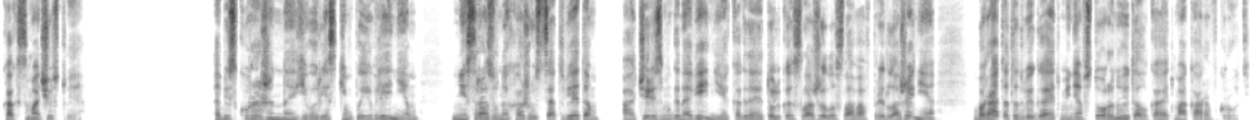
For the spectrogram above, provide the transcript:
как самочувствие? Обескураженная его резким появлением, не сразу нахожусь с ответом, а через мгновение, когда я только сложила слова в предложение, брат отодвигает меня в сторону и толкает Макара в грудь.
